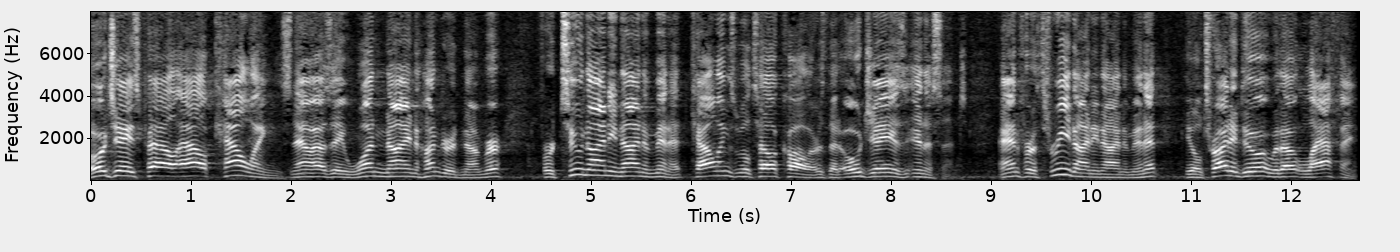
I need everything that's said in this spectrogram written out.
OJ's pal Al Cowlings now has a 1-900 number. For $2.99 a minute, Cowlings will tell callers that OJ is innocent. And for $3.99 a minute, he'll try to do it without laughing.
